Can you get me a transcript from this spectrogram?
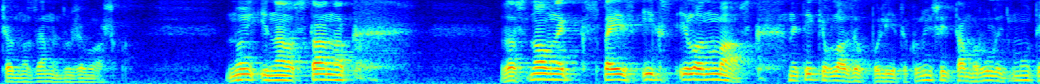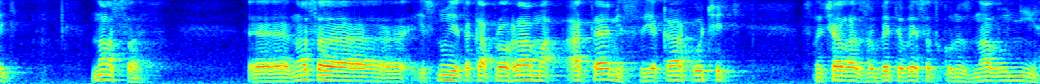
чорноземи дуже важко. Ну і наостанок. Засновник SpaceX Ілон Маск не тільки влазив в політику, він ще й там рулить, мутить НАСА. Е, НАСА існує така програма Артеміс, яка хоче спочатку зробити висадку на Луні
